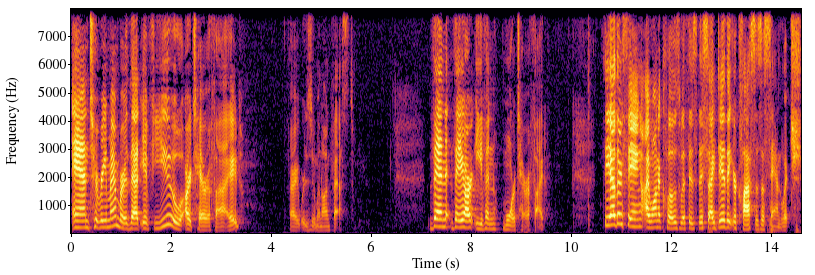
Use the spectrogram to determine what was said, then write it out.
and to remember that if you are terrified, all right, we're zooming on fast then they are even more terrified. The other thing I want to close with is this idea that your class is a sandwich.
